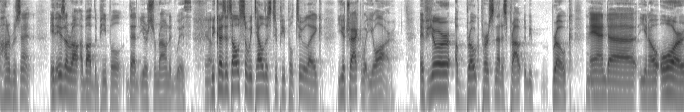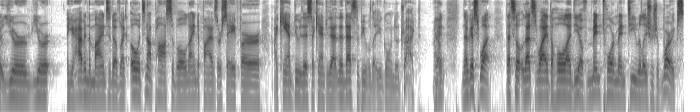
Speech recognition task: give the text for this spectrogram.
hundred percent. It is around about the people that you're surrounded with, Yeah. because it's also we tell this to people too. Like you attract what you are. If you're a broke person that is proud to be broke, and uh, you know, or you're you're you're having the mindset of like, oh, it's not possible. Nine to fives are safer. I can't do this. I can't do that. then That's the people that you're going to attract, right? Now, guess what? That's the, that's why the whole idea of mentor mentee relationship works.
